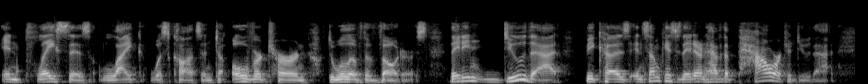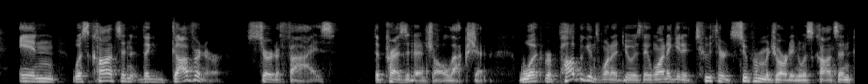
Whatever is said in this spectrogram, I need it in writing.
in places like Wisconsin to overturn the will of the voters. They didn't do that because, in some cases, they don't have the power to do that. In Wisconsin, the governor certifies the presidential election. What Republicans want to do is they want to get a two thirds supermajority in Wisconsin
